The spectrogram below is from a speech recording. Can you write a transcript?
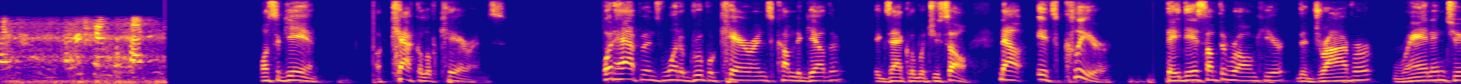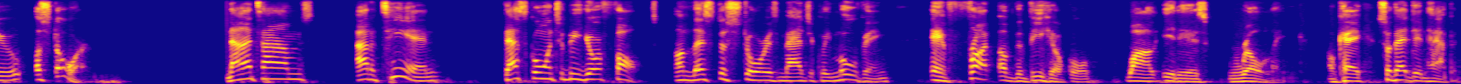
I understand what happened. Once again, a cackle of Karens. What happens when a group of Karens come together? Exactly what you saw. Now, it's clear they did something wrong here. The driver ran into a store. Nine times out of 10, that's going to be your fault unless the store is magically moving in front of the vehicle while it is rolling. Okay, so that didn't happen.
